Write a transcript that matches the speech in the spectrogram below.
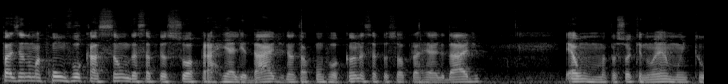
fazendo uma convocação dessa pessoa para a realidade, né, tá convocando essa pessoa para a realidade. É uma pessoa que não é muito,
